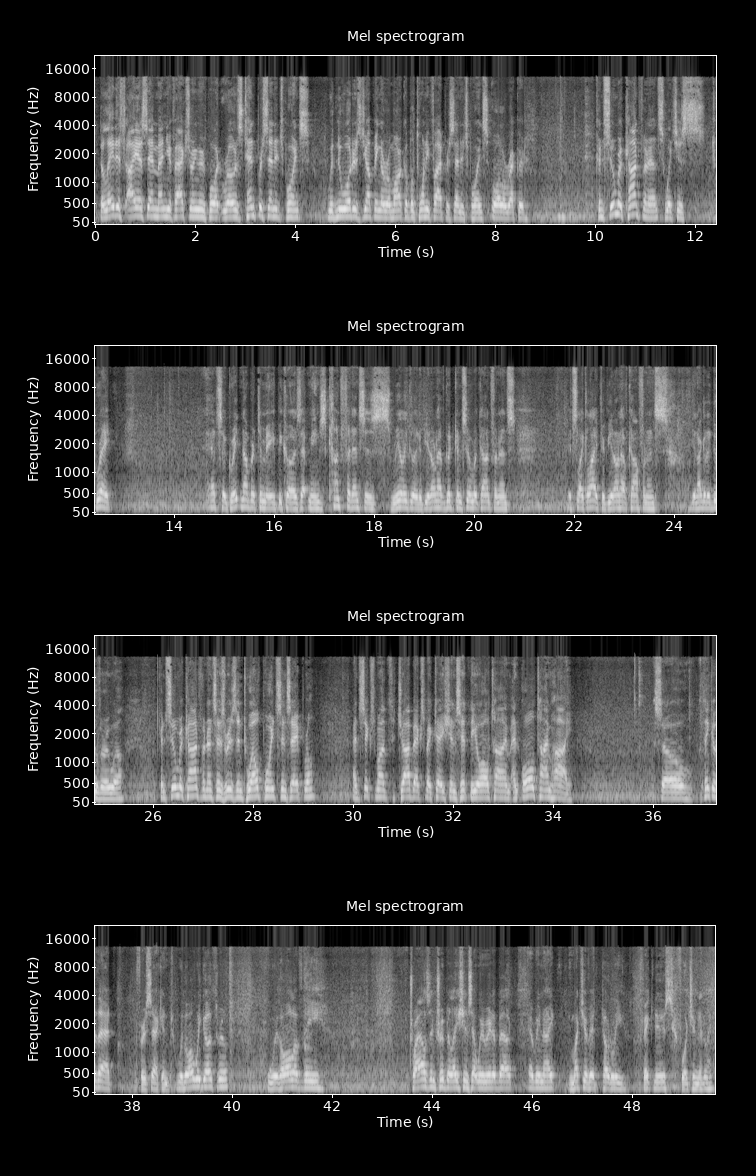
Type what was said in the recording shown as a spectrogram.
The latest ISM manufacturing report rose 10 percentage points, with new orders jumping a remarkable 25 percentage points, all a record. Consumer confidence, which is great, that's a great number to me because that means confidence is really good. If you don't have good consumer confidence, it's like life. If you don't have confidence, you're not going to do very well. Consumer confidence has risen 12 points since April, and six month job expectations hit the all time and all time high. So think of that for a second. With all we go through, with all of the trials and tribulations that we read about every night, much of it totally fake news, fortunately.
